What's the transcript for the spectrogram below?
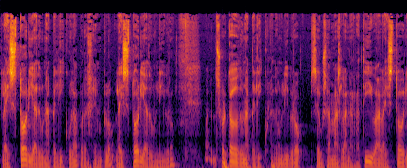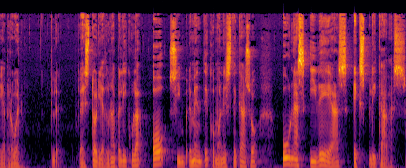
la historia de una película, por ejemplo, la historia de un libro, sobre todo de una película, de un libro se usa más la narrativa, la historia, pero bueno, la historia de una película o simplemente, como en este caso, unas ideas explicadas.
